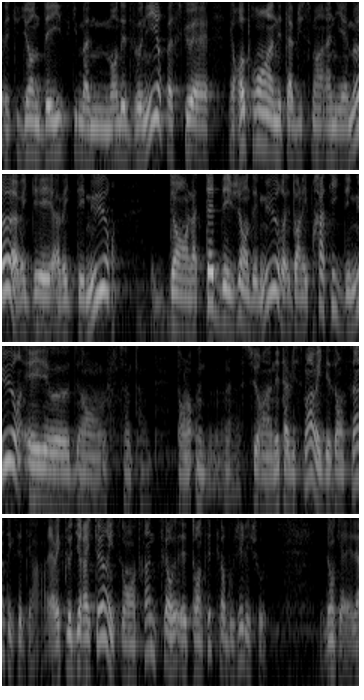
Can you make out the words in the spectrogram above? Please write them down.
étudiante d'EIS qui m'a demandé de venir parce qu'elle reprend un établissement, un IME, avec des, avec des murs dans la tête des gens des murs, dans les pratiques des murs et euh, sur un établissement avec des enceintes, etc. Et avec le directeur, ils sont en train de faire, tenter de faire bouger les choses. Et donc, elle,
